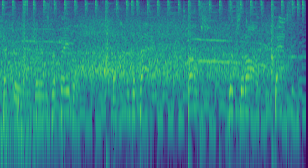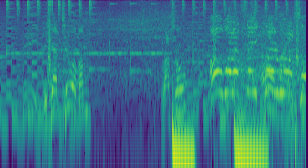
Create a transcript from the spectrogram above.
Victor returns the favor. Behind the back. Bumps. Flips it off. Passing. He's got two of them. Russell. Oh, what a fake by oh Russell!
